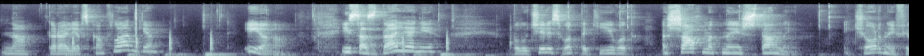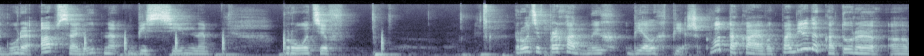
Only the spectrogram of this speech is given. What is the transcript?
на королевском фланге. И она. И создали они. Получились вот такие вот шахматные штаны. И черные фигуры абсолютно бессильны против против проходных белых пешек. Вот такая вот победа, которая э,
